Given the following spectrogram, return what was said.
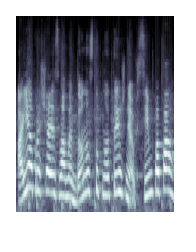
А я прощаюсь з вами до наступного тижня. Всім па-па!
